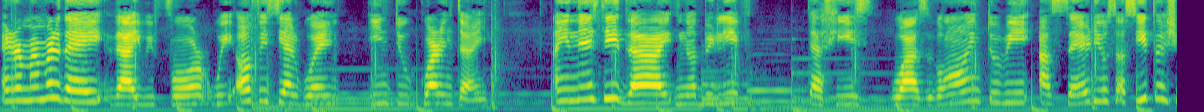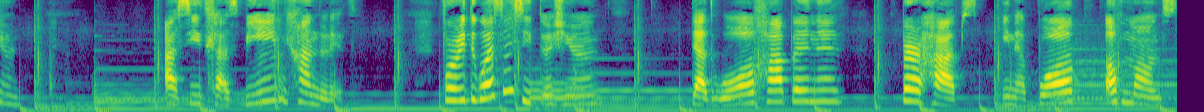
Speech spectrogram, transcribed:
I remember the day before we officially went into quarantine. I honestly did not believe that this was going to be as serious a situation as it has been handled. For it was a situation that will happen perhaps in a couple of months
